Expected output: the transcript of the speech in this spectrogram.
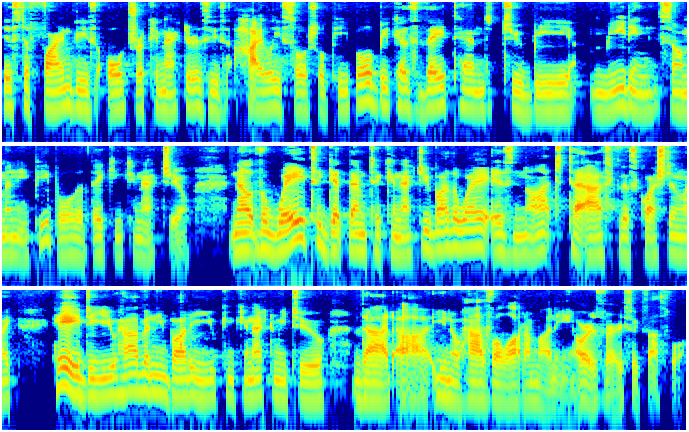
is to find these ultra connectors, these highly social people, because they tend to be meeting so many people that they can connect you. Now, the way to get them to connect you, by the way, is not to ask this question like, hey, do you have anybody you can connect me to that, uh, you know, has a lot of money or is very successful?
